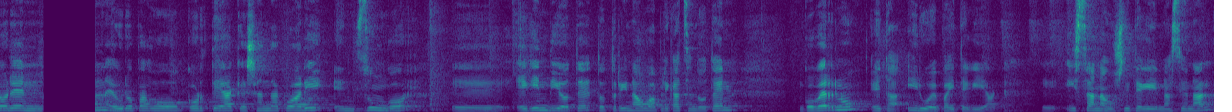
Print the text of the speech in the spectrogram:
horren Europago gorteak esandakoari entzungor e, egin diote doktrina hau aplikatzen duten gobernu eta hiru epaitegiak, e, izan auzitegi nazional,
